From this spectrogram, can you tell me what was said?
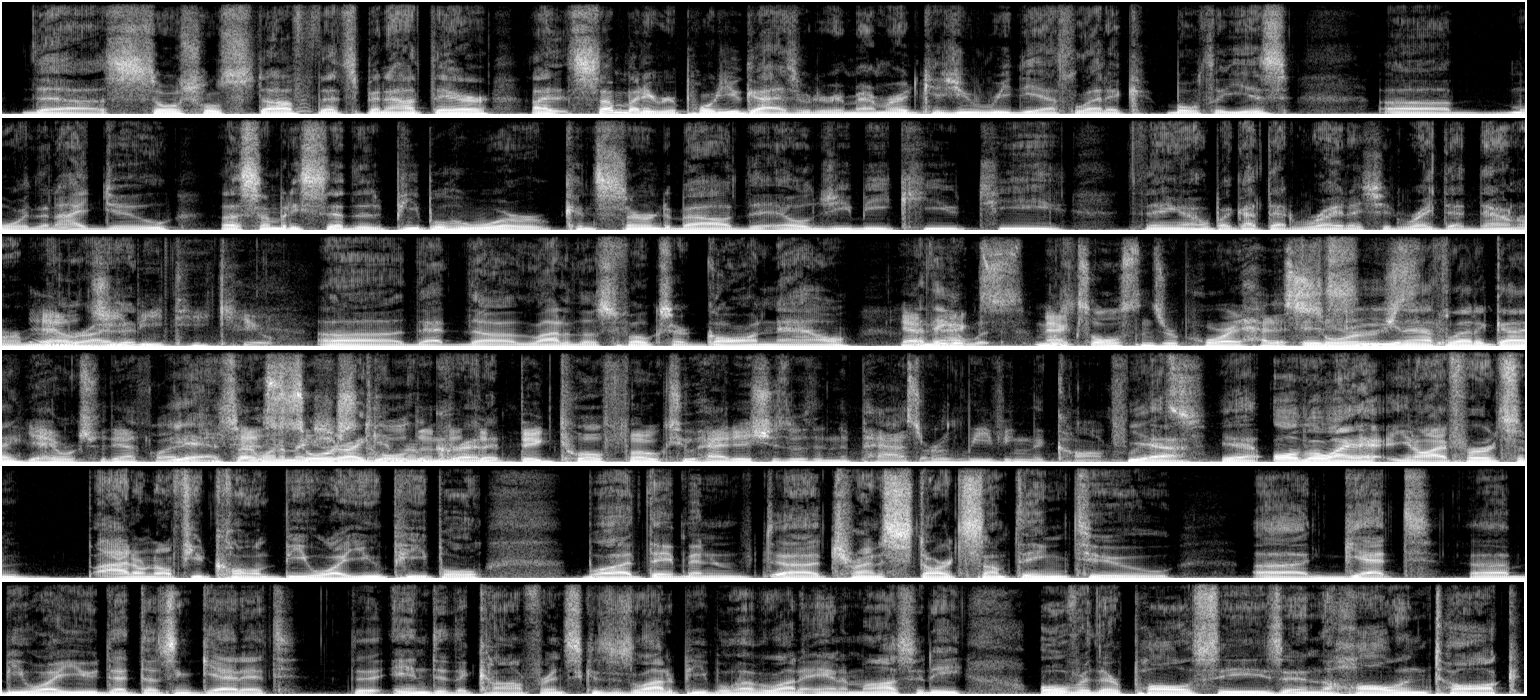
the social stuff that's been out there. Uh, somebody reported. You guys would remember it because you read the Athletic, both of yous uh, more than I do. Uh, somebody said that the people who were concerned about the LGBTQT thing, I hope I got that right. I should write that down or remember. LGBTQ. Uh, that the, a lot of those folks are gone now. Yeah, I think Max, was, Max Olson's report had a is source. Is he an athletic guy? Yeah, he works for the Athletic. Yeah, so I want to make sure I give him credit. the Big Twelve folks who had issues with it in the past are leaving the conference. Yeah, yeah. Although I, you know, I've heard some. I don't know if you'd call them BYU people, but they've been uh, trying to start something to uh, get uh, BYU that doesn't get it the, into the conference because there's a lot of people who have a lot of animosity over their policies and the Holland talk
